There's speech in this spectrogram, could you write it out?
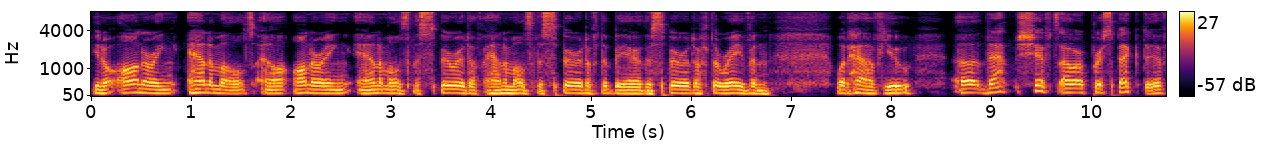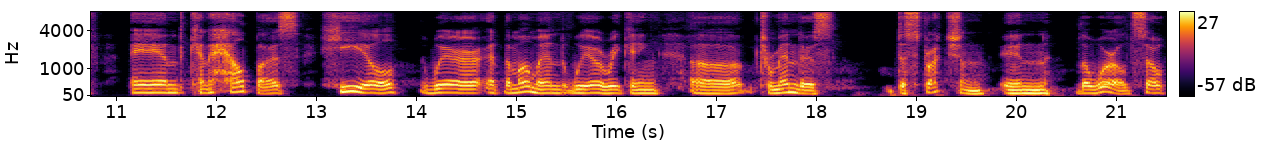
you know, honoring animals, uh, honoring animals, the spirit of animals, the spirit of the bear, the spirit of the raven, what have you, uh, that shifts our perspective and can help us heal where at the moment we're wreaking uh, tremendous destruction in the world. So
